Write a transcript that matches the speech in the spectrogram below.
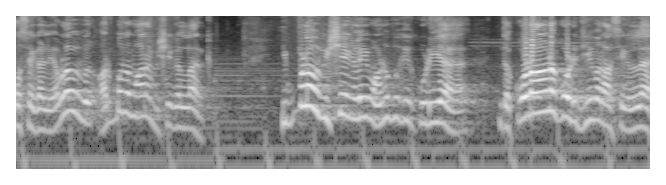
ஓசைகள் எவ்வளவு அற்புதமான விஷயங்கள்லாம் இருக்குது இவ்வளவு விஷயங்களையும் அனுபவிக்கக்கூடிய இந்த கோடான கோடி ஜீவராசிகளில்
